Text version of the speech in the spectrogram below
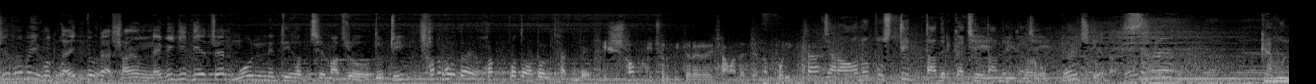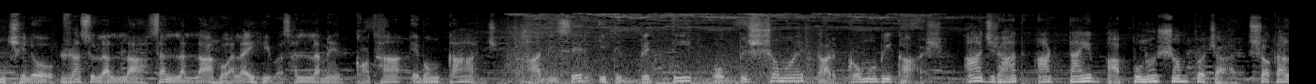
যেভাবেই হোক দায়িত্বটা স্বয়ং নেভিজি দিয়েছেন। মূল নীতি হচ্ছে মাত্র দুটি। সর্বদাই হক পথ অটল থাকবে। এই সব কিছুর ভিতরে রয়েছে আমাদের জন্য পরীক্ষা। যারা অনুপস্থিত তাদের কাছে পৌঁছে কেমন ছিল রাসুল আল্লাহ সাল্লাহ আলাইহি ওয়াসাল্লামের কথা এবং কাজ? হাদিসের ইতিবৃত্তি ও বিস্ময়ের তার ক্রমবিকাশ। আজ রাত আটটায় বা পুনঃ সম্প্রচার সকাল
